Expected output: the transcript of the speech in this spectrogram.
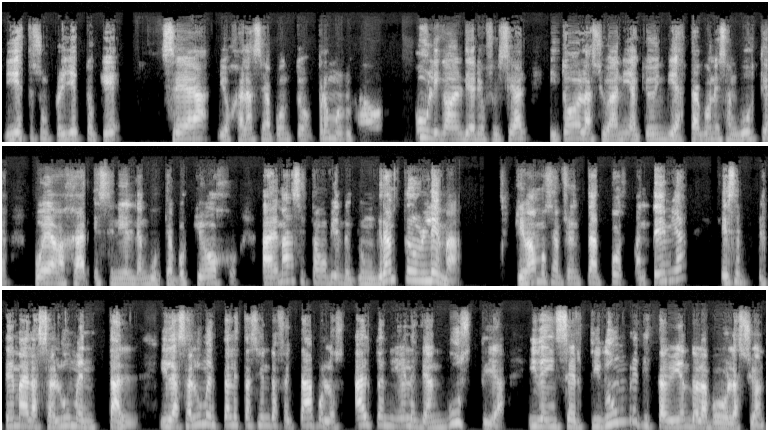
y este es un proyecto que sea y ojalá sea punto promulgado, publicado en el diario oficial y toda la ciudadanía que hoy en día está con esa angustia pueda bajar ese nivel de angustia. Porque, ojo, además estamos viendo que un gran problema que vamos a enfrentar post pandemia es el, tema de la salud mental. Y la salud mental está siendo afectada por los altos niveles de angustia y de incertidumbre que está viviendo la población.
